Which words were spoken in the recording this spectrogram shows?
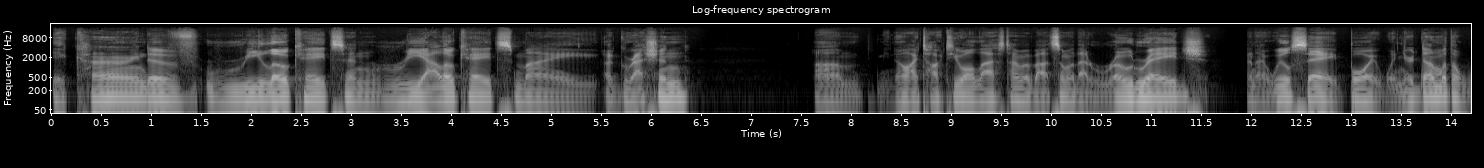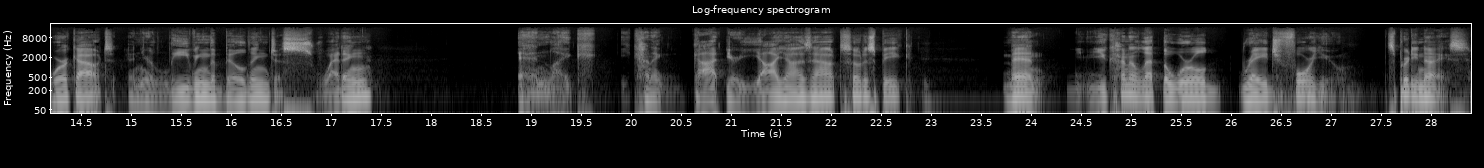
It kind of relocates and reallocates my aggression. Um, you know, I talked to you all last time about some of that road rage. And I will say, boy, when you're done with a workout and you're leaving the building just sweating and like you kind of got your yayas out, so to speak, man, you kind of let the world rage for you. It's pretty nice.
